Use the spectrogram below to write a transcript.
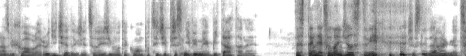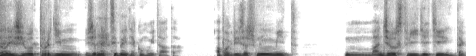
nás vychovávali rodiče, takže celý život jako mám pocit, že přesně vím, jak být táta, ne? To je stejně jako celý, manželství. Přesně tak. Celý život tvrdím, že nechci být jako můj táta. A pak, když začnu mít manželství, děti, tak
